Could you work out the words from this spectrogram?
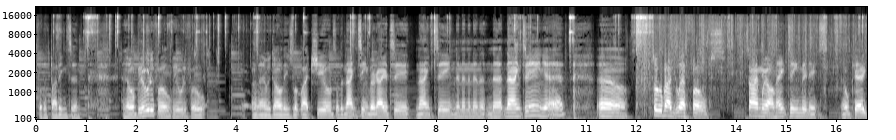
for the Paddington. Oh, beautiful, beautiful. And there we go. These look like shields of the 19 variety. 19. No, no, no, no, no, 19. Yeah. Oh, two bags left, folks. Time we're on 18 minutes. Okay.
